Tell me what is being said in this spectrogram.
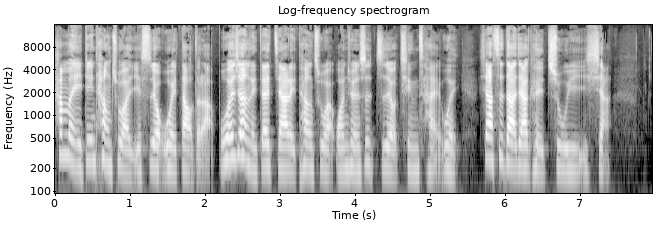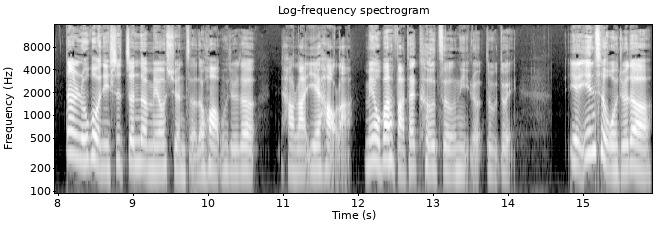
他们一定烫出来也是有味道的啦，不会像你在家里烫出来完全是只有青菜味。下次大家可以注意一下。但如果你是真的没有选择的话，我觉得好啦也好啦，没有办法再苛责你了，对不对？也因此，我觉得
